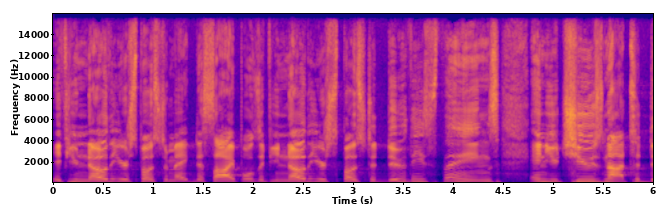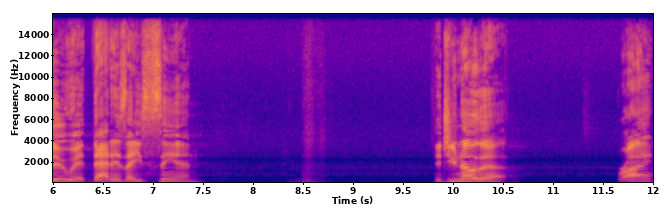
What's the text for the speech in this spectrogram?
if you know that you're supposed to make disciples, if you know that you're supposed to do these things and you choose not to do it, that is a sin. Did you know that? Right?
